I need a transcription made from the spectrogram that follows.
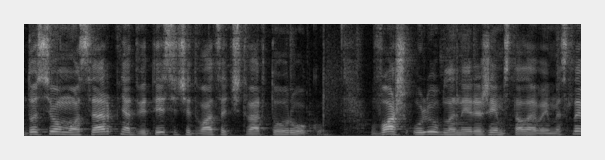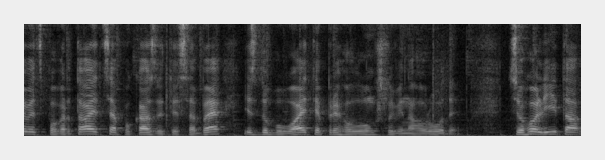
до 7 серпня 2024 року. Ваш улюблений режим сталевий мисливець повертається, показуйте себе і здобувайте приголомшливі нагороди. Цього літа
